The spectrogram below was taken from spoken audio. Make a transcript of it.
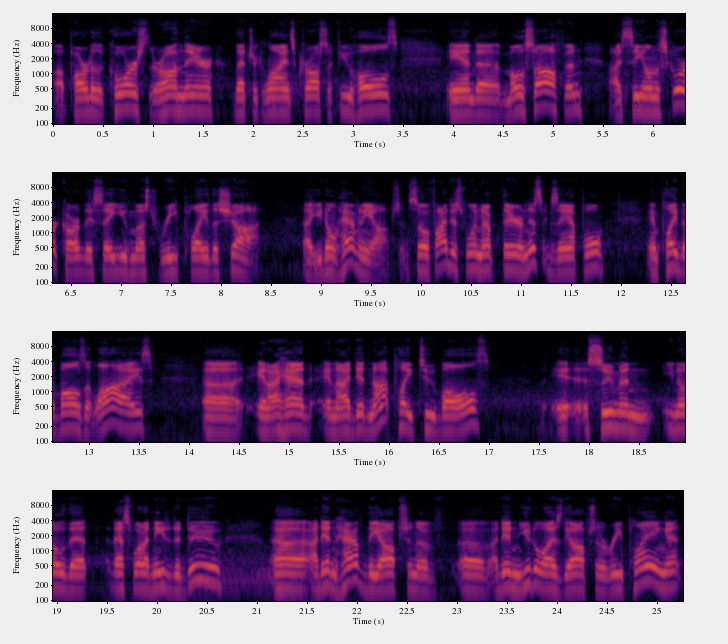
a part of the course. They're on there. Electric lines cross a few holes. And uh, most often, I see on the scorecard, they say you must replay the shot. Uh, you don't have any options. So if I just went up there in this example and played the balls at lies, uh, and I had and I did not play two balls, assuming you know that that's what I needed to do, uh, I didn't have the option of I didn't utilize the option of replaying it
